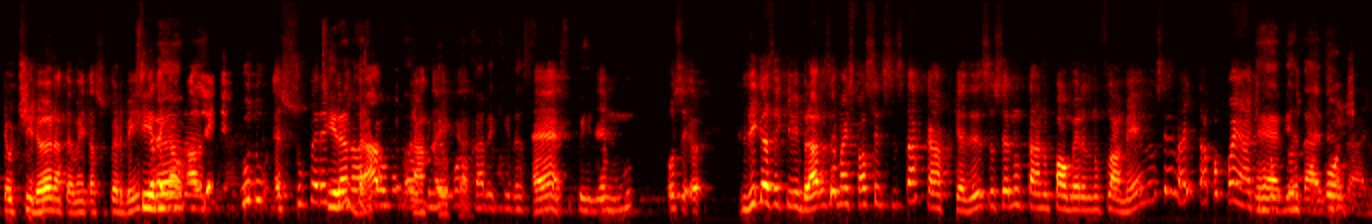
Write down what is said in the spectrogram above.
Tem o Tirana também tá super bem. Isso é Tirana, legal. Além de tudo, é super Tirando, acho que é equilibrado. o, é o primeiro aí, colocado aqui da, É, da Superliga. É muito- ou seja, ligas equilibradas é mais fácil de se destacar, porque às vezes se você não tá no Palmeiras no Flamengo, você vai estar para apanhar. Tipo, É verdade. É verdade.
